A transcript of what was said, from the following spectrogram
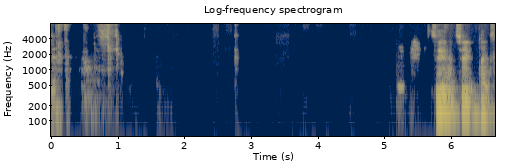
Just- See you, see you, thanks.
